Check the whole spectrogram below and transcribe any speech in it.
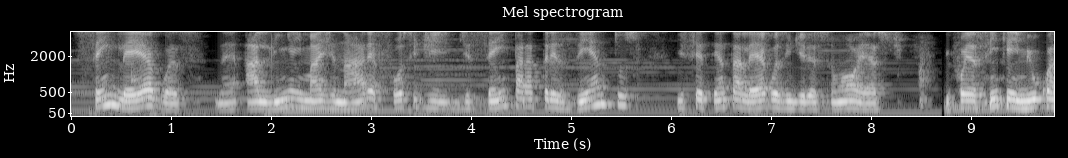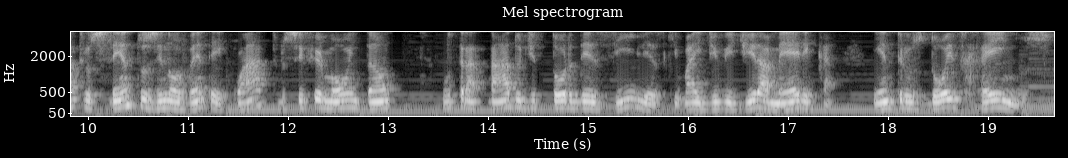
100 léguas, né, a linha imaginária fosse de, de 100 para 370 léguas em direção ao oeste. E foi assim que em 1494 se firmou então o Tratado de Tordesilhas, que vai dividir a América entre os dois reinos.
